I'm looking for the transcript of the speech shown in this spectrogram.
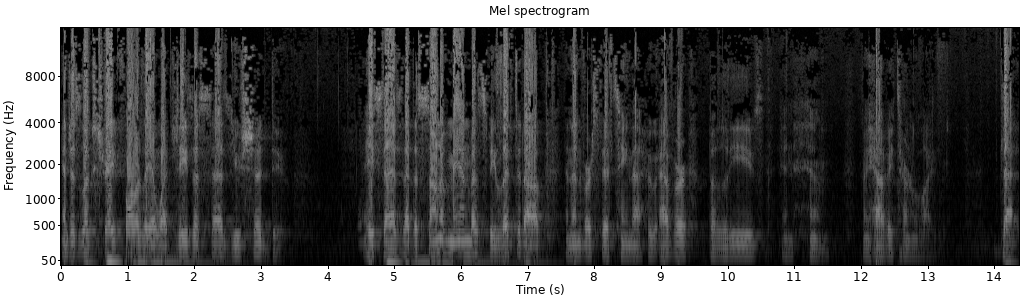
and just look straightforwardly at what Jesus says you should do. He says that the Son of Man must be lifted up, and then verse 15, that whoever believes in Him may have eternal life. That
